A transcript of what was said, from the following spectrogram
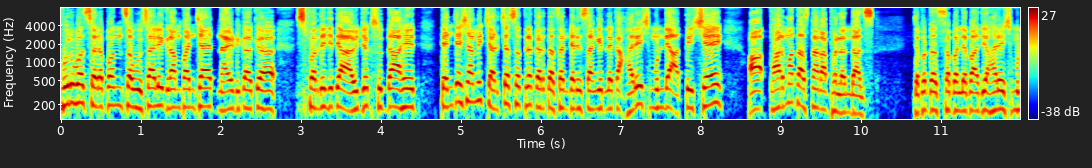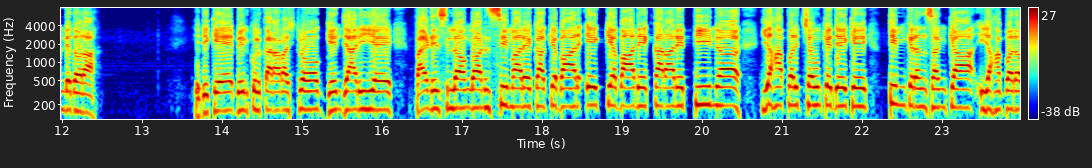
पूर्व सरपंच उसाली ग्रामपंचायत नाईटका स्पर्धेचे ते आयोजक सुद्धा आहेत त्यांच्याशी आम्ही चर्चासत्र करत असताना त्यांनी सांगितलं का हरेश मुंडे अतिशय फार्मात असणारा फलंदाज जबरदस्त बल्लेबाजी हरेश मुंडे द्वारा देखिए बिल्कुल करारा स्ट्रोक गेंद जारी है। पैडिस लॉन्ग ऑन सीमा रेखा के बाहर एक के बाद एक करारे तीन, यहाँ पर चौके देखे, टीम के रन संख्या यहाँ पर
